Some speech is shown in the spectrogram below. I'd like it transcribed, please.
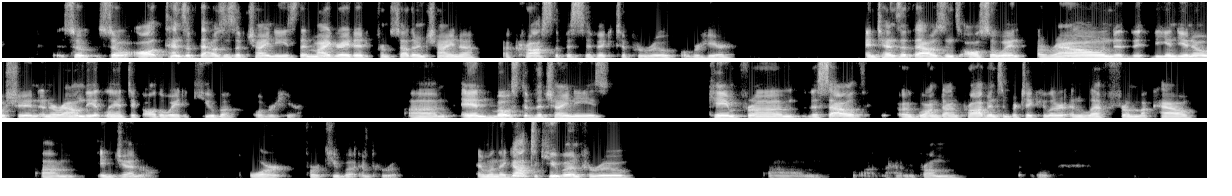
So, so all tens of thousands of Chinese then migrated from southern China across the Pacific to Peru over here and tens of thousands also went around the, the, Indian Ocean and around the Atlantic all the way to Cuba over here. Um, and most of the Chinese came from the south, uh, Guangdong province in particular, and left from Macau um, in general for, for Cuba and Peru. And when they got to Cuba and Peru, um, I'm having a problem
